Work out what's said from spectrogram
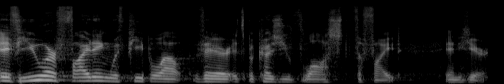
If you are fighting with people out there, it's because you've lost the fight in here.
